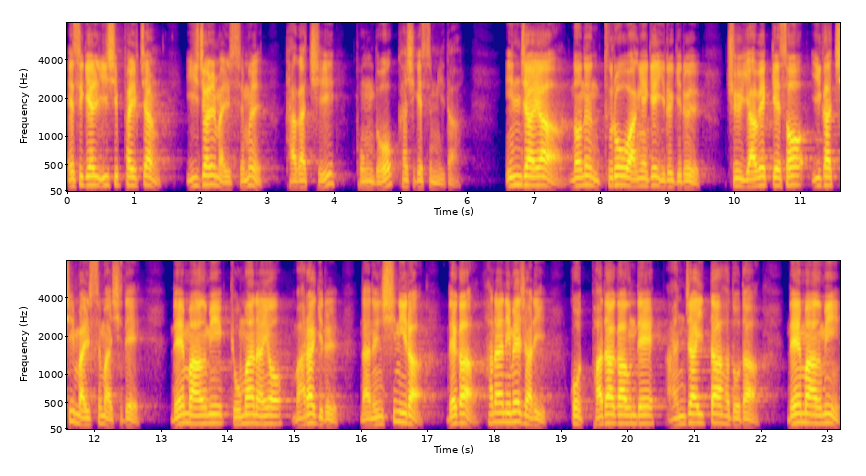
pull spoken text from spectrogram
에스겔 28장 2절 말씀을 다 같이 봉독하시겠습니다. 인자야 너는 두로 왕에게 이르기를 주 야외께서 이같이 말씀하시되 내 마음이 교만하여 말하기를 나는 신이라. 내가 하나님의 자리 곧 바다 가운데 앉아 있다 하도다. 내 마음이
